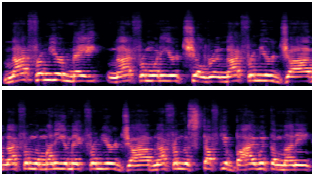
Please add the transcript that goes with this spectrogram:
not from your mate, not from one of your children, not from your job, not from the money you make from your job, not from the stuff you buy with the money,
